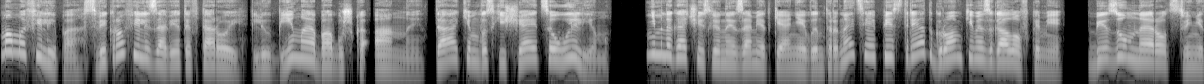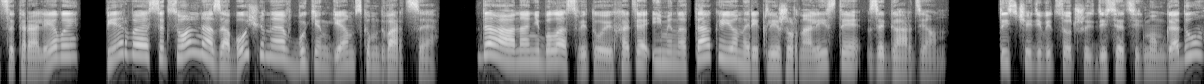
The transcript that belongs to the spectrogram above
Мама Филиппа, свекровь Елизаветы II, любимая бабушка Анны, та, кем восхищается Уильям. Немногочисленные заметки о ней в интернете пестрят громкими заголовками «Безумная родственница королевы», Первая сексуально озабоченная в Букингемском дворце. Да, она не была святой, хотя именно так ее нарекли журналисты The Guardian. В 1967 году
